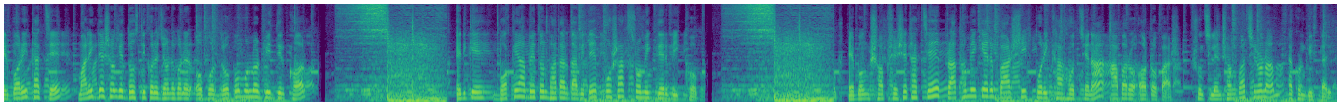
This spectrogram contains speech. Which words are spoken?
এরপরেই থাকছে, মালিকদের সঙ্গে দোস্তি করে জনগণের ওপর দ্রব্যমূল্যর বৃদ্ধির খর এদিকে, বকেয়া বেতন ভাতার দাবিতে পোশাক শ্রমিকদের বিক্ষোভ। এবং সবশেষে থাকছে, প্রাথমিকের বার্ষিক পরীক্ষা হচ্ছে না, আবারও অটো পাস শুনছিলেন সংবাদ শিরোনাম, এখন বিস্তারিত।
